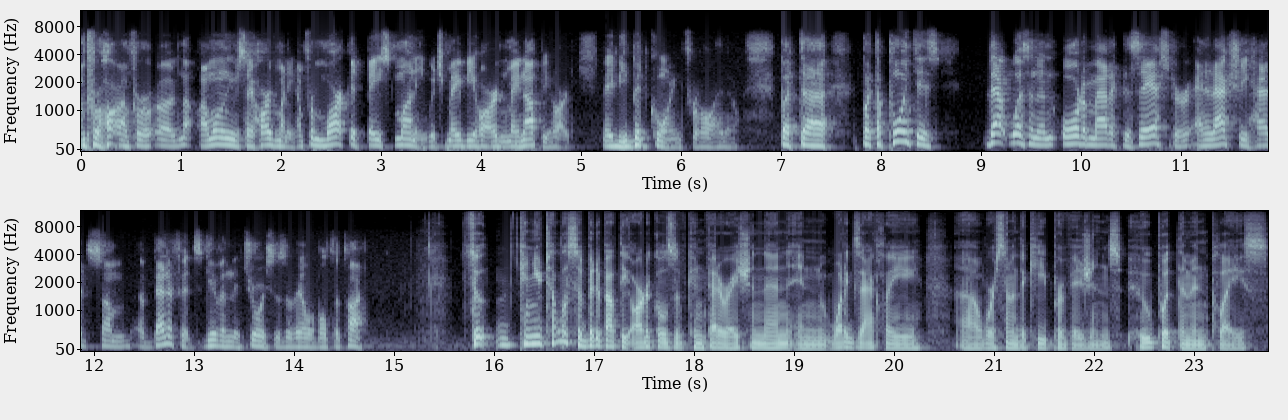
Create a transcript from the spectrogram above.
I'm for I'm for uh, no, I won't even say hard money. I'm for market-based money, which may be hard and may not be hard. Maybe Bitcoin, for all I know. But uh, but the point is that wasn't an automatic disaster, and it actually had some uh, benefits given the choices available at the time. So, can you tell us a bit about the Articles of Confederation then, and what exactly uh, were some of the key provisions? Who put them in place?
